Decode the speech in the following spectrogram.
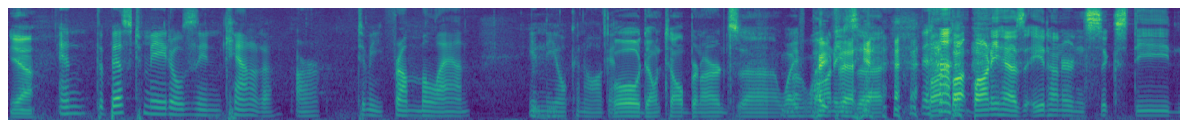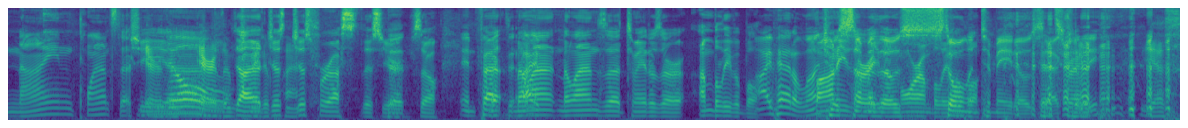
Yeah, And the best tomatoes in Canada are, to me, from Milan in the Okanagan. Oh, don't tell Bernard's uh, wife wife Bonnie's. that, Uh, Bon- Bon- Bonnie has 869 plants that she Heirloom- No. heirloom uh, just plants. just for us this year. Yeah. So in fact, Mi- Milan, Milan's uh, tomatoes are unbelievable. I've had a lunch Bonnie's with some are of those more unbelievable. stolen tomatoes. Actually, yes,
